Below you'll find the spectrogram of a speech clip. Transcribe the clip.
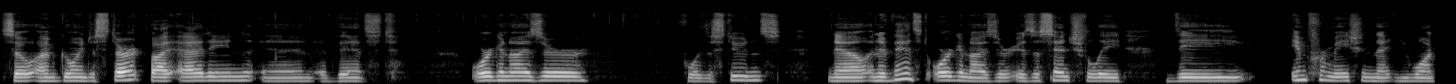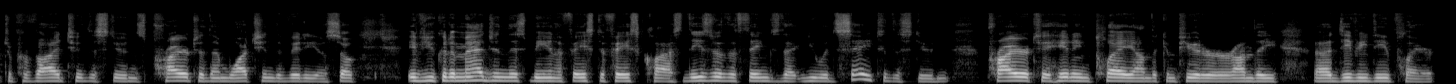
So I'm going to start by adding an advanced organizer for the students. Now, an advanced organizer is essentially the information that you want to provide to the students prior to them watching the video. So if you could imagine this being a face-to-face -face class, these are the things that you would say to the student prior to hitting play on the computer or on the uh, DVD player.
